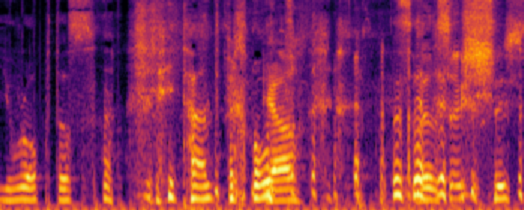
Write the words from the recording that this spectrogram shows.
Europe das in die Hand bekommt. Ja, das weil sonst... ist,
